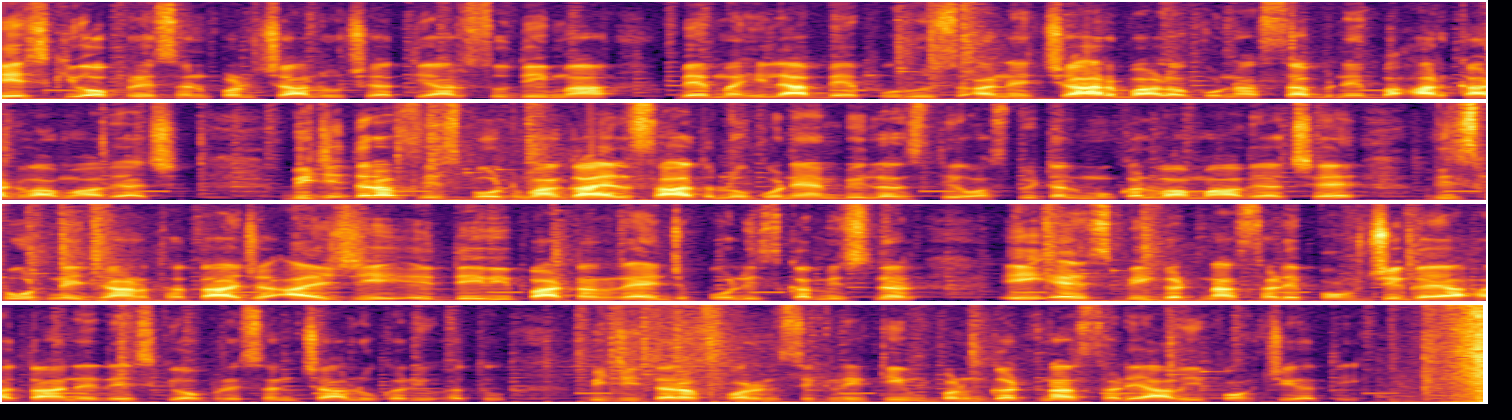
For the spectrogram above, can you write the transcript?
રેસ્ક્યુ ઓપરેશન પણ ચાલુ છે. અત્યાર સુધીમાં બે મહિલા, બે પુરુષ અને ચાર બાળકોના શબને બહાર કાઢવામાં આવ્યા છે. બીજી તરફ વિસ્ફોટમાં ઘાયલ સાત લોકોને એમ્બ્યુલન્સથી હોસ્પિટલ મોકલવામાં આવ્યા છે. વિસ્ફોટની જાણ થતાં જ IG Devi Patan range police commissioner ASP ઘટના સ્થળે પહોંચી ગયા હતા અને રેસ્ક્યુ ઓપરેશન ચાલુ કર્યું હતું. બીજી તરફ ફોરેન્સિકની ટીમ પણ ઘટના સ્થળે આવી પહોંચી હતી.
